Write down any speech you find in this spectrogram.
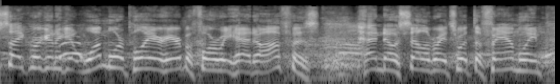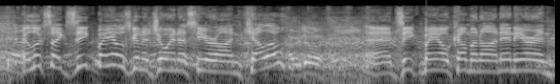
Looks like we're going to get one more player here before we head off as Hendo celebrates with the family. It looks like Zeke Mayo is going to join us here on KELO. How we doing? And Zeke Mayo coming on in here. And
